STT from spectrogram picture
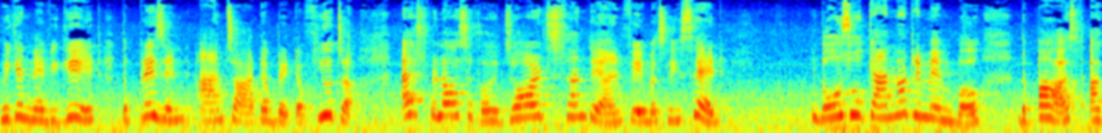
we can navigate the present and chart a better future. As philosopher George Santayana famously said, those who cannot remember the past are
